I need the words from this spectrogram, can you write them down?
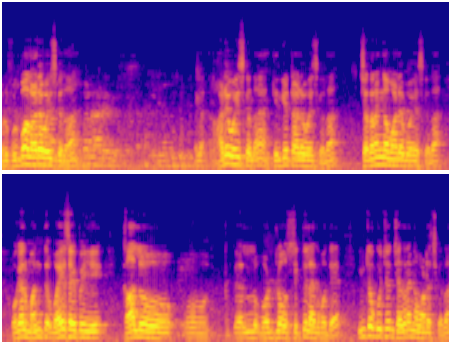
ఇప్పుడు ఫుట్బాల్ ఆడే వయసు కదా? ఆడే వయసు కదా? క్రికెట్ ఆడే వయసు కదా? చదరంగం ఆడే వయసు కదా? ఒకవేళ మంత్ వయసు అయిపోయి కాళ్ళు ఓ, ఒంట్లో శక్తి లేకపోతే ఇంట్లో కూర్చొని చదరంగం ఆడచ్చు కదా?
